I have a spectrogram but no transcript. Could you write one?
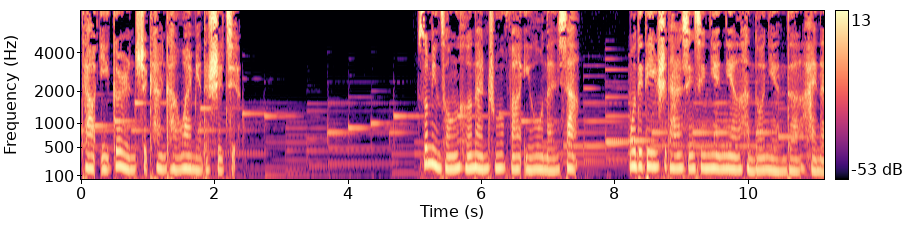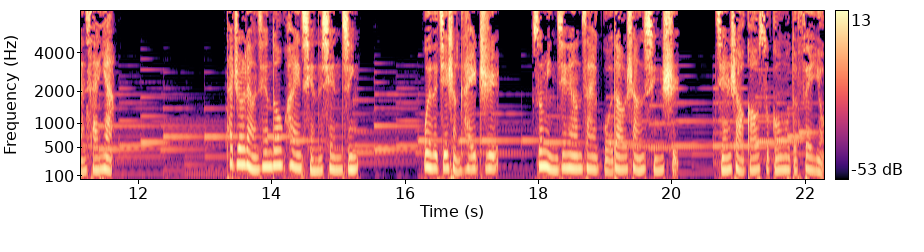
他要一个人去看看外面的世界。苏敏从河南出发，一路南下，目的地是他心心念念很多年的海南三亚。他只有两千多块钱的现金，为了节省开支，苏敏尽量在国道上行驶，减少高速公路的费用。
